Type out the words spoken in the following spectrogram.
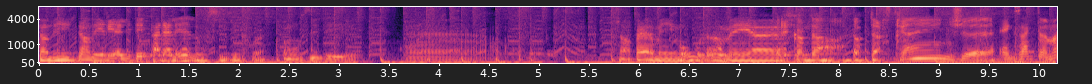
dans des, dans des réalités parallèles aussi, des fois? Comme on dit, des. euh, J'en perds mes mots, là, mais. euh, Euh, Comme dans Doctor Strange. euh, Exactement.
